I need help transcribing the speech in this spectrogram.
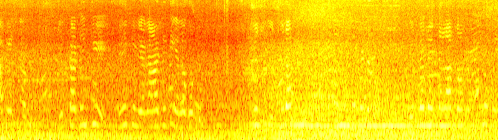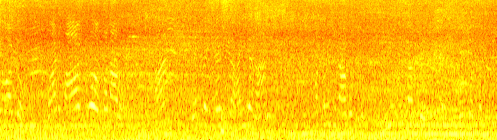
ఆపేసినారు ఇక్కడ నుంచి? వెహికల్ ఎలాంటిది వెళ్ళకూడదు ఇద్దరు ఎక్కలాంటి పోయేవాళ్ళు వాడు మాత్రం వస్తున్నారు ఎంత ఎక్కడ ఇదేంటి అక్కడికి రాబోతుంది నీకు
